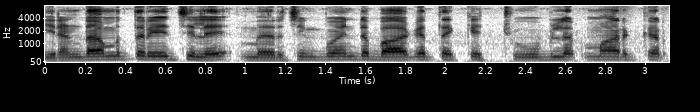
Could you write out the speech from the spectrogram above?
ഈ രണ്ടാമത്തെ റീച്ചിലെ മെർച്ചിങ് പോയിന്റ് ഭാഗത്തൊക്കെ ട്യൂബ്ലർ മാർക്കർ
